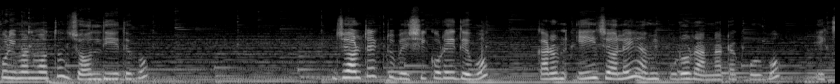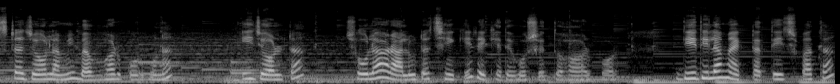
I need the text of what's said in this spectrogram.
পরিমাণ মতো জল দিয়ে দেব। জলটা একটু বেশি করেই দেব, কারণ এই জলেই আমি পুরো রান্নাটা করব। এক্সট্রা জল আমি ব্যবহার করব না। এই জলটা ছোলা আর আলুটা ছেঁকে রেখে দেব সেদ্ধ হওয়ার পর। দিয়ে দিলাম একটা তেজপাতা,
